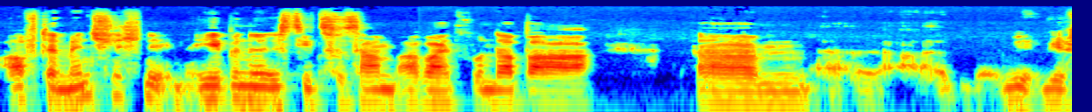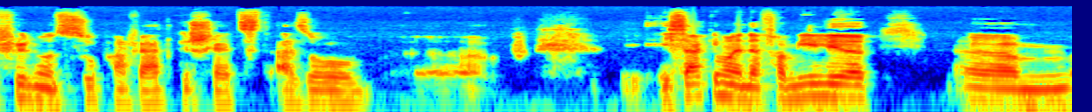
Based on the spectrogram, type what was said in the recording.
auf der menschlichen Ebene ist die Zusammenarbeit wunderbar. Ähm, äh, wir, wir fühlen uns super wertgeschätzt. Also ich sage immer in der Familie, ähm,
